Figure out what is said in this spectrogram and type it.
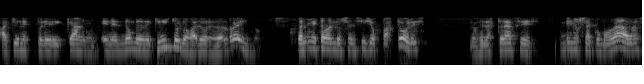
a quienes predican en el nombre de Cristo los valores del reino. También estaban los sencillos pastores, los de las clases menos acomodadas,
